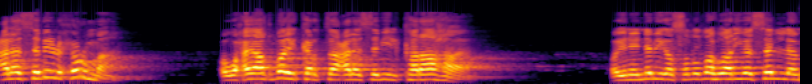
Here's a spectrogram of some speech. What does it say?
calaa sabiili alxurma oo waxay aqbali kartaa calaa sabiili karaaha oo inay nebiga sala allahu alayh wasalam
